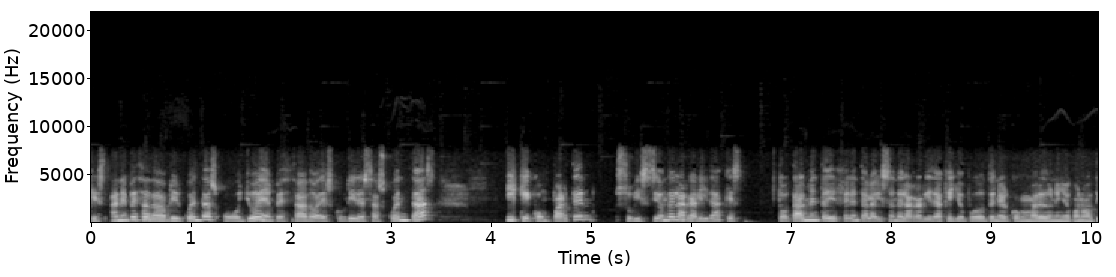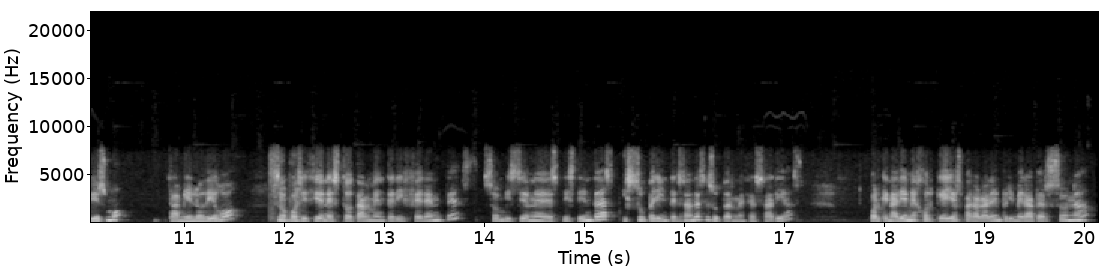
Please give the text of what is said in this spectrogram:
que han empezado a abrir cuentas o yo he empezado a descubrir esas cuentas y que comparten su visión de la realidad, que es totalmente diferente a la visión de la realidad que yo puedo tener como madre de un niño con autismo, también lo digo. Son posiciones totalmente diferentes, son visiones distintas y súper interesantes y súper necesarias, porque nadie mejor que ellos para hablar en primera persona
